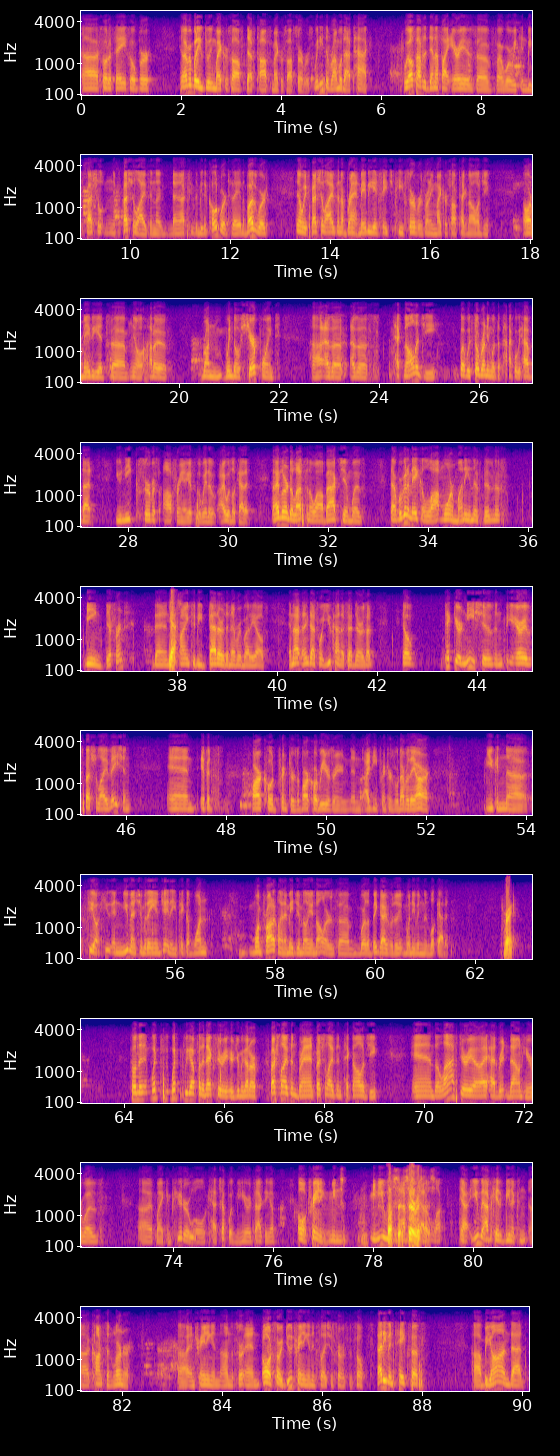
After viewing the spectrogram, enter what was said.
uh, so to say. So for, you know, everybody's doing Microsoft desktops, Microsoft servers. We need to run with that pack. We also have to identify areas of uh, where we can be special, specialized in. The, that seems to be the code word today, and the buzzword. You know, we specialize in a brand. Maybe it's HP servers running Microsoft technology, or maybe it's um, you know how to run Windows SharePoint uh, as a as a technology but we're still running with the pack, but we have that unique service offering. I guess is the way that I would look at it. And I learned a lesson a while back, Jim, was that we're going to make a lot more money in this business being different than yes. trying to be better than everybody else. And that, I think that's what you kind of said there is that, you know, pick your niches and pick your areas of specialization. And if it's barcode printers or barcode readers or and ID printers, whatever they are, you can uh, see a huge, and you mentioned with EMJ that you picked up one one product line that made you a million dollars, um, where the big guys would, wouldn't even look at it. Right. So then, what what we got for the next area here, Jim? We got our specialized in brand, specialized in technology, and the last area I had written down here was, uh, if my computer will catch up with me here, it's acting up. Oh, training. I mean, I mean you. Well, advocate services. a lot. Yeah, you've advocated being a con, uh, constant learner uh, and training and on the and oh, sorry, do training and installation services. So that even takes us uh, beyond that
